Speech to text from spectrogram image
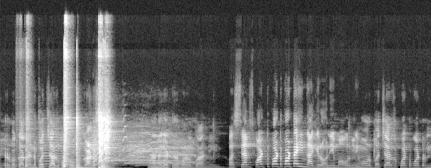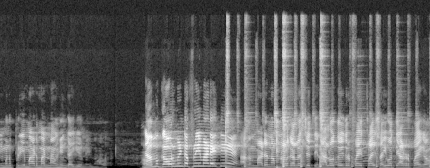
ಇಟ್ಟಿರ್ಬೇಕಾದ್ರೆ ನೀನು ಬಸ್ ಚಾರ್ಜ್ ಕೊಟ್ಟು ಹೋಗೋ ಕಾಣಿಸು ನನಗೆ ಇಟ್ಟಿರ್ಬಾರ್ದು ಬಾ ನೀನು. ಬಸ್ ಚಾರ್ಜ್ ಕೊಟ್ಟು ಕೊಟ್ಟು ಕೊಟ್ಟ ಹಿಂಗಾಗಿರೋ ನಿಮ್ಮ ಅವ್ರು ನಿಮ್ಮವ್ರು ಬಸ್ ಚಾರ್ಜ್ ಕೊಟ್ಟು ಕೊಟ್ರು ನಿಮ್ಮನ್ನ ಫ್ರೀ ಮಾಡಿ ಮಾಡಿ ನಾವು ಹಿಂಗಾಗಿವಿ ನೀವು ನಮ್ ಗೌರ್ಮೆಂಟ್ ಫ್ರೀ ಮಾಡೈತಿ. ಅದನ್ನ ಮಾಡಿ ನಮ್ಮ ನಳಗಲ್ ಹಚ್ಚೈತಿ. ನಲ್ವತ್ತೈದು ರೂಪಾಯಿ ಚಾಯ್ಸ್ ಐವತ್ತೆರಡು ರೂಪಾಯಿ ಆಗ್ಯಾವ.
